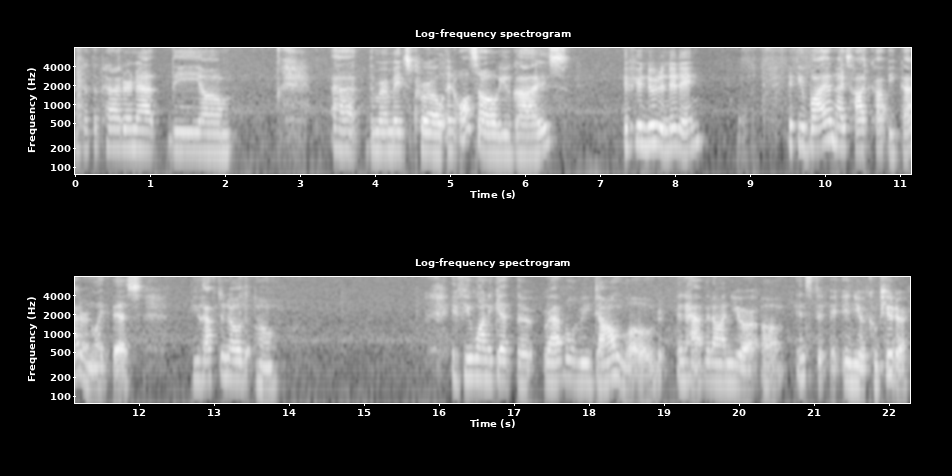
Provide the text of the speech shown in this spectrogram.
I got the pattern at the um, at the Mermaid's Purl. And also, you guys, if you're new to knitting, if you buy a nice hard copy pattern like this, you have to know that, oh, if you want to get the Ravelry download and have it on your um, insta in your computer,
